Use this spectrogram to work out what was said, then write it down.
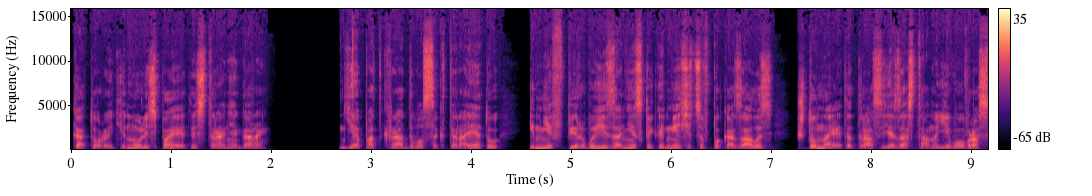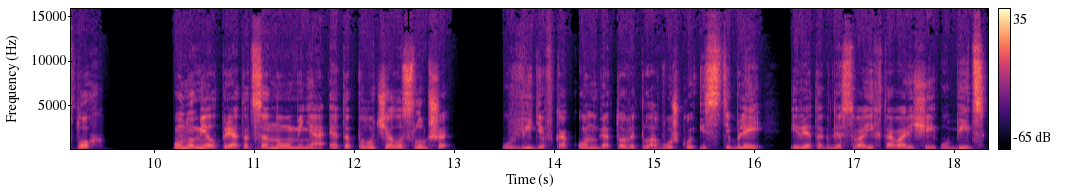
которые тянулись по этой стороне горы. Я подкрадывался к Тараэту, и мне впервые за несколько месяцев показалось, что на этот раз я застану его врасплох. Он умел прятаться, но у меня это получалось лучше. Увидев, как он готовит ловушку из стеблей и веток для своих товарищей-убийц,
